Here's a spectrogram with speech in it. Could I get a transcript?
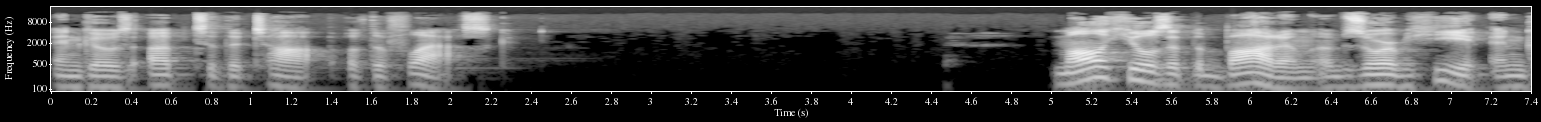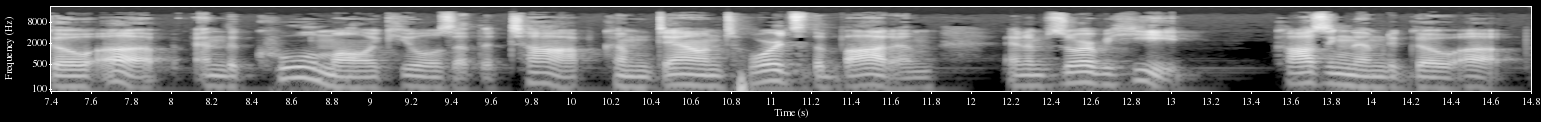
and goes up to the top of the flask. Molecules at the bottom absorb heat and go up, and the cool molecules at the top come down towards the bottom and absorb heat, causing them to go up.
